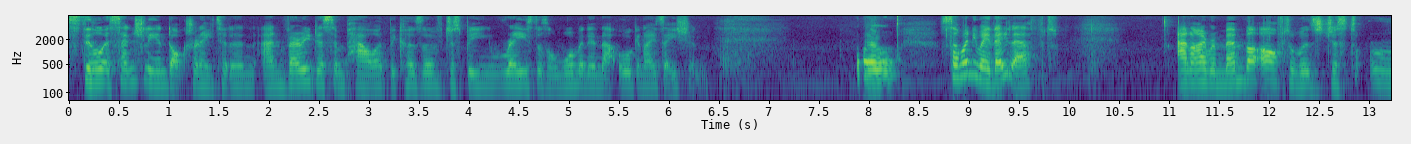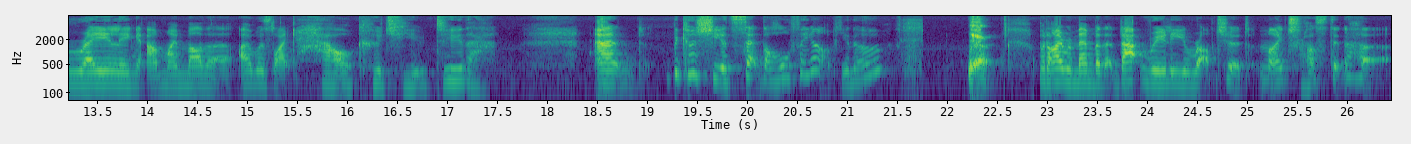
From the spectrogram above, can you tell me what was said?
still essentially indoctrinated and, and very disempowered because of just being raised as a woman in that organization. Mm. So anyway, they left. And I remember afterwards just railing at my mother. I was like, how could you do that? And because she had set the whole thing up, you know? Yeah. But I remember that that really ruptured my trust in her.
